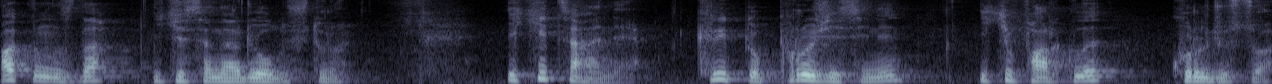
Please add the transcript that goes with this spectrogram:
Aklınızda iki senaryo oluşturun. İki tane kripto projesinin iki farklı kurucusu.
